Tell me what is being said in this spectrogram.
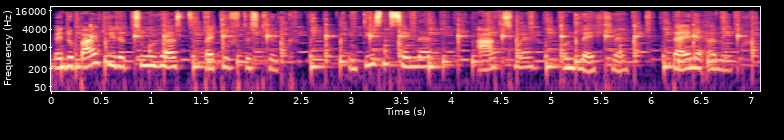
wenn du bald wieder zuhörst bei Duft des Glück. In diesem Sinne, atme und lächle. Deine Anouk.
